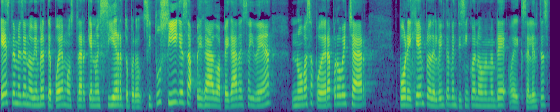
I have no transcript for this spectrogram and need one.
este mes de noviembre te puede mostrar que no es cierto, pero si tú sigues apegado, apegada a esa idea, no vas a poder aprovechar, por ejemplo, del 20 al 25 de noviembre, excelentes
